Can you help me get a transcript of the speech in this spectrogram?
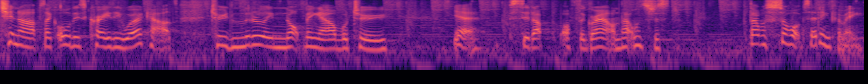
chin ups, like all these crazy workouts to literally not being able to, yeah, sit up off the ground. That was just, that was so upsetting for me.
